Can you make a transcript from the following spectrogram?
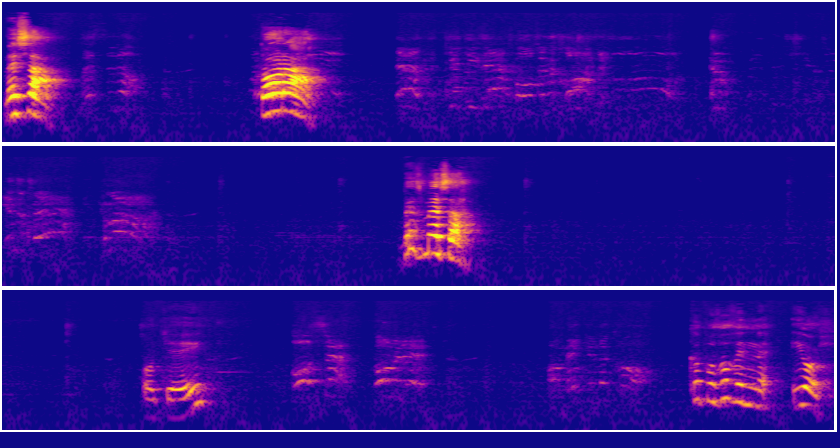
Μέσα! Τώρα! Μπες μέσα! Οκ. Κάπου εδώ δεν είναι ή όχι.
